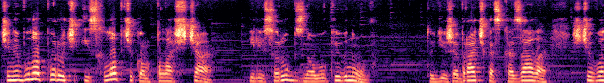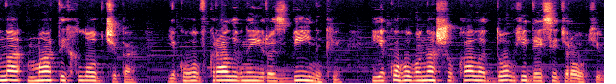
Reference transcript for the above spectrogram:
чи не було поруч із хлопчиком плаща, і лісоруб знову кивнув. Тоді жебрачка сказала, що вона мати хлопчика, якого вкрали в неї розбійники, і якого вона шукала довгі десять років.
